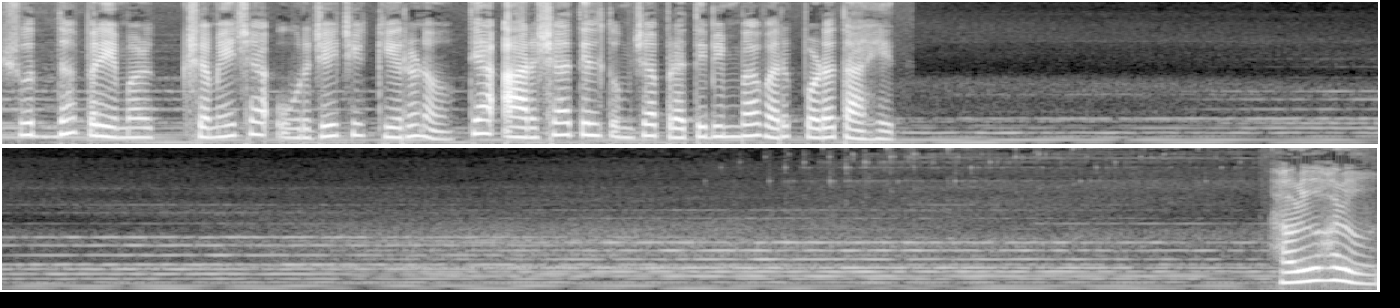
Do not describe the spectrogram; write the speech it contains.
शुद्ध प्रेमळ क्षमेच्या ऊर्जेची किरणं त्या आरशातील तुमच्या प्रतिबिंबावर पडत आहेत. हळूहळू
